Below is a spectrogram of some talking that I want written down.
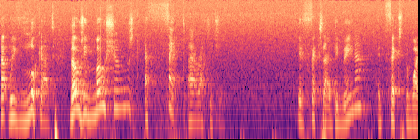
that we look at, those emotions affect our attitude. It affects our demeanour, it affects the way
